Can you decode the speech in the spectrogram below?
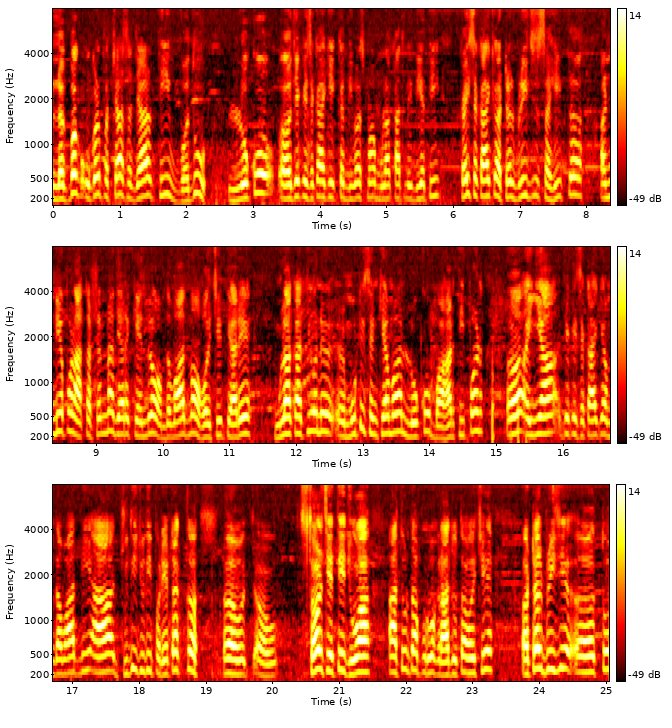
લગભગ ઓગણપચાસ હજારથી વધુ લોકો જે કહી શકાય કે એક જ દિવસમાં મુલાકાત લીધી હતી. કહી શકાય કે અટલ બ્રિજ સહિત અન્ય પણ આકર્ષણના જ્યારે કેન્દ્રો અમદાવાદમાં હોય છે, ત્યારે મુલાકાતીઓ અને મોટી સંખ્યામાં લોકો બહારથી પણ અહીંયા જે કહી શકાય કે અમદાવાદની આ જુદી જુદી પર્યટક સ્થળ છે તે જોવા આતુરતાપૂર્વક રાહ જોતા હોય છે. અટલ બ્રિજ તો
